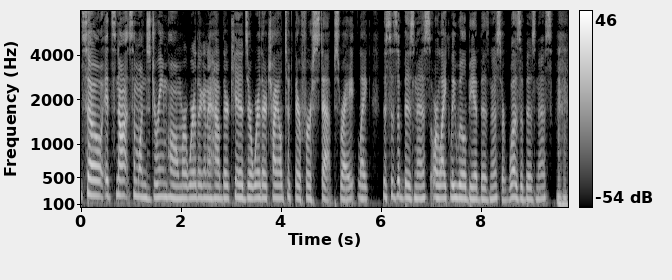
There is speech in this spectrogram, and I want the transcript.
So it's not someone's dream home or where they're going to have their kids or where their child took their first steps, right? Like this is a business or likely will be a business or was a business. Mhm.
